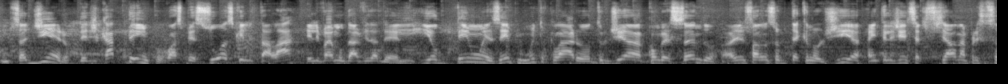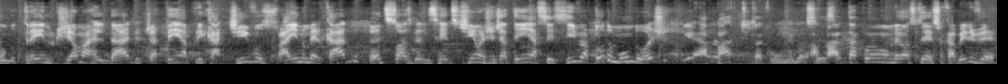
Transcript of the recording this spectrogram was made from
não precisa de dinheiro, dedicar tempo com as pessoas que ele está lá, ele vai mudar a vida dele. E eu tenho um exemplo muito claro. Outro dia, conversando, a gente falando sobre tecnologia, a inteligência artificial na prescrição do treino, que já é uma realidade, já tem aplicativos aí no mercado. Antes só as grandes redes tinham, a gente já tem acessível a todo mundo hoje. É, a Pacto tá com um negócio a desse. A Pacto tá com um negócio desse, eu acabei de ver.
